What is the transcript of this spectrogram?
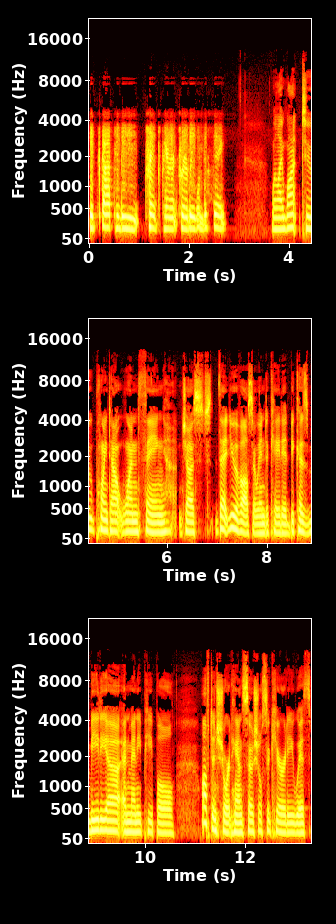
it's got to be transparent for everyone to see. Well, I want to point out one thing just that you have also indicated because media and many people often shorthand Social Security with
